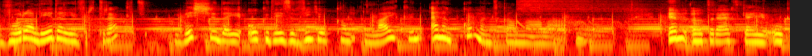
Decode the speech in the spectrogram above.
Vooraleer dat je vertrekt, wist je dat je ook deze video kan liken en een comment kan nalaten. En uiteraard kan je ook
